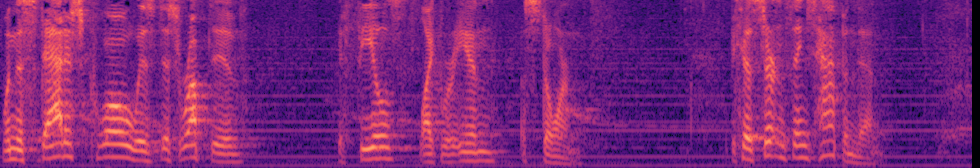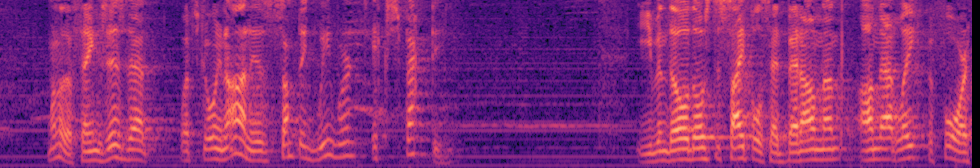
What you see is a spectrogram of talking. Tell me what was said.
when the status quo is disruptive, it feels like we're in a storm. Because certain things happen then. One of the things is that what's going on is something we weren't expecting. Even though those disciples had been on, on that lake before,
